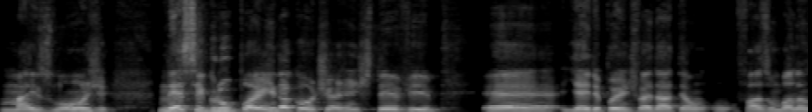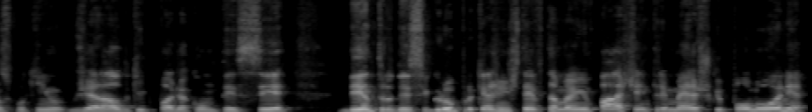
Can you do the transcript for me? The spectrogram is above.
mais longe. Nesse grupo ainda, Coutinho, a gente teve. É, e aí depois a gente vai dar até um, faz um balanço um pouquinho geral do que, pode acontecer dentro desse grupo, porque a gente teve também um empate entre México e Polônia,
